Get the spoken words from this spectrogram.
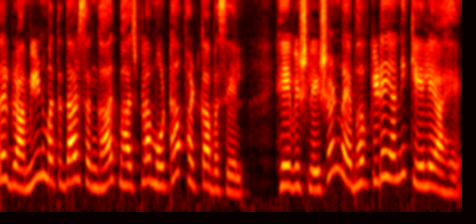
तर ग्रामीण मतदारसंघात भाजपला मोठा फटका बसेल. हे विश्लेषण वैभव किडे यांनी केले आहे.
